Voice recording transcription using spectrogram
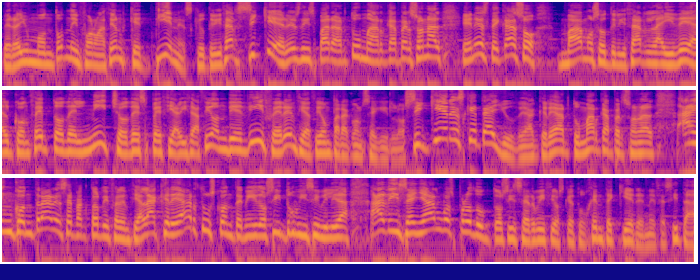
pero hay un montón de información que tienes que utilizar si quieres disparar tu marca personal. En este caso, vamos a utilizar la idea, el concepto del nicho de especialización, de diferenciación para conseguirlo. Si quieres que te ayude a crear tu marca personal, a encontrar ese factor diferencial, a crear tus contenidos y tu visibilidad, a diseñar los productos y servicios que tu gente quiere, necesita,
